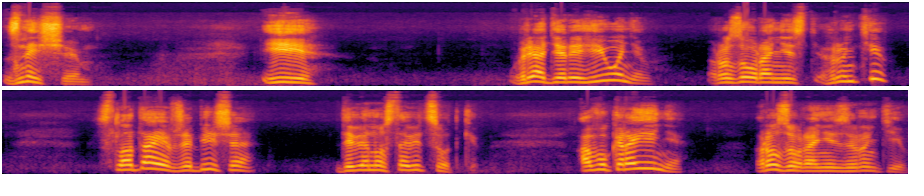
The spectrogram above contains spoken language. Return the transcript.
знищуємо. І в ряді регіонів розораність ґрунтів складає вже більше 90%. А в Україні розораність ґрунтів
